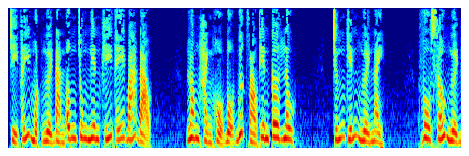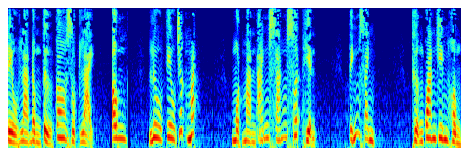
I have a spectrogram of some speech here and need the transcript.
Chỉ thấy một người đàn ông trung niên khí thế bá đạo, long hành hổ bộ bước vào thiên cơ lâu, chứng kiến người này, vô số người đều là đồng tử co rụt lại, ông, lưu tiêu trước mắt, một màn ánh sáng xuất hiện, tính danh, thượng quan kim hồng,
